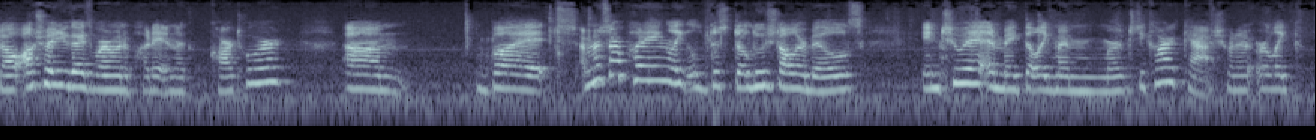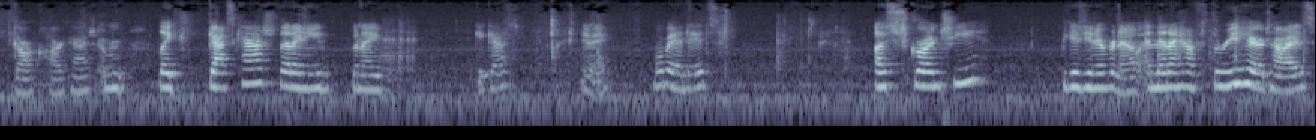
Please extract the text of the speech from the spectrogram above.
I'll, show you guys where I'm to put it in the car tour. Um, but I'm to start putting like just loose dollar bills into it and make that like my emergency car cash when I, or like car car cash um, like gas cash that I need when I get gas anyway more band-aids a scrunchie because you never know. And then I have three hair ties.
